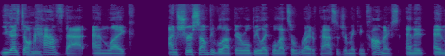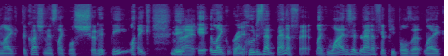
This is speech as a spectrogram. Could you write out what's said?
you guys don't Mhm. have that and like i'm sure some people out there will be like well that's a rite of passage of making comics and it and like the question is like well should it be like Right. it- like Right. who does that benefit like why does it Right. benefit people that like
